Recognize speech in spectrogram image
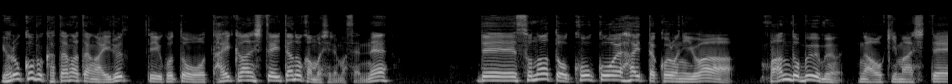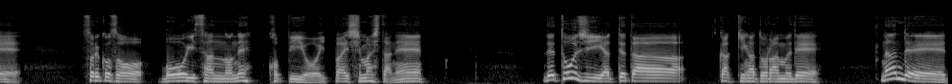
喜ぶ方々がいるっていうことを体感していたのかもしれませんね。でその後高校へ入った頃にはバンドブームが起きましてそれこそボーイさんのねコピーをいっぱいしましたね。で当時やってた楽器がドラムでなんで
